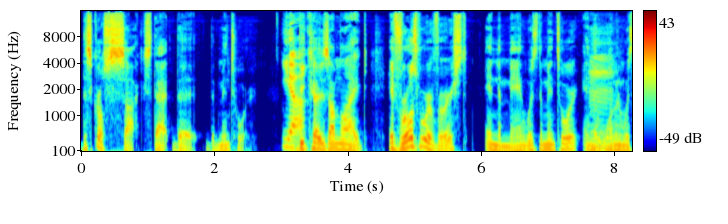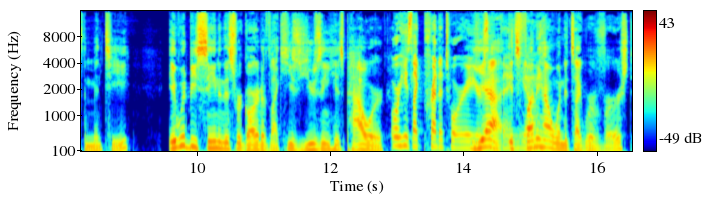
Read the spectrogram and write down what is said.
this girl sucks. That the the mentor. Yeah. because I'm like, if roles were reversed and the man was the mentor and Mm. the woman was the mentee, it would be seen in this regard of like he's using his power. or he's like predatory or Yeah, something. it's Yeah. funny how when it's like reversed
